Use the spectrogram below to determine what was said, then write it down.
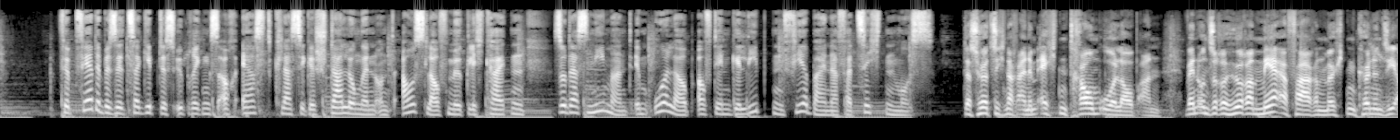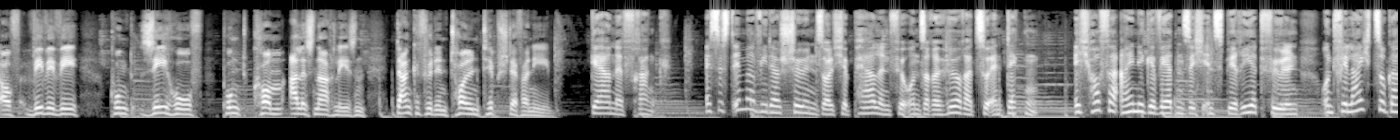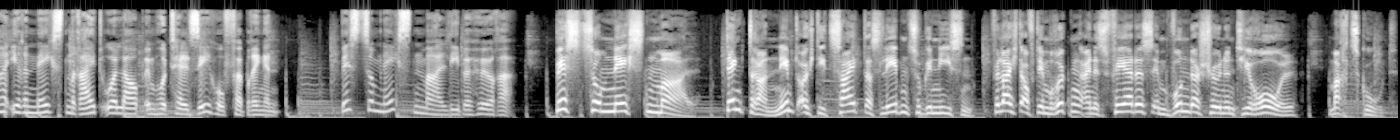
Für Pferdebesitzer gibt es übrigens auch erstklassige Stallungen und Auslaufmöglichkeiten, sodass niemand im Urlaub auf den geliebten Vierbeiner verzichten muss. Das hört sich nach einem echten Traumurlaub an. Wenn unsere Hörer mehr erfahren möchten, können sie auf www.seehof.com alles nachlesen. Danke für den tollen Tipp, Stefanie. Gerne, Frank. Es ist immer wieder schön, solche Perlen für unsere Hörer zu entdecken. Ich hoffe, einige werden sich inspiriert fühlen und vielleicht sogar ihren nächsten Reiturlaub im Hotel Seehof verbringen. Bis zum nächsten Mal, liebe Hörer. Bis zum nächsten Mal. Denkt dran, nehmt euch die Zeit, das Leben zu genießen. Vielleicht auf dem Rücken eines Pferdes im wunderschönen Tirol. Macht's gut.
